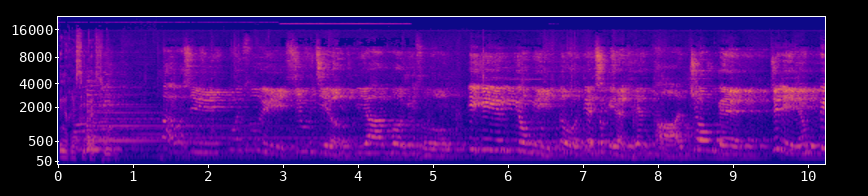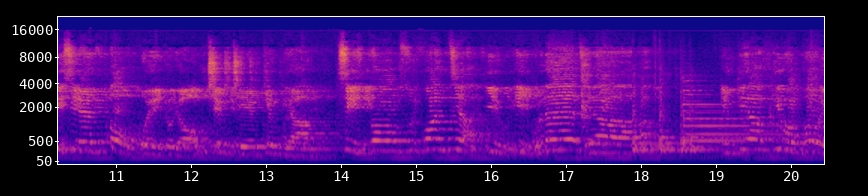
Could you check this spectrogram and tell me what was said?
une récitation. 我是对收集第二破金，已经将于道德出的天坛奖励，只能必先动会有用亲身经验，成功是管者有义务来者。由今九皇坡的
